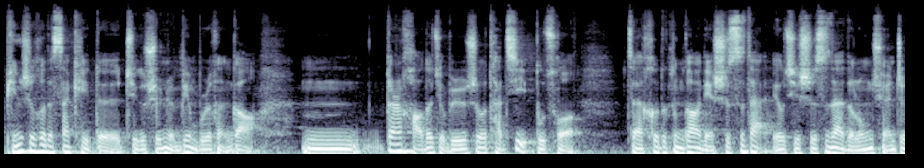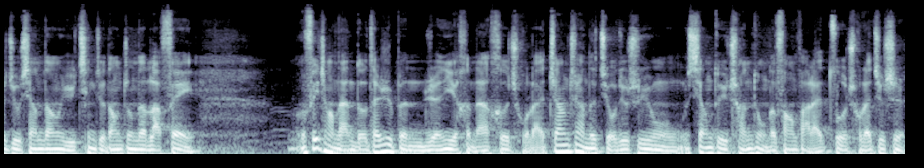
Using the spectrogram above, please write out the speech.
平时喝的 sake 的这个水准并不是很高。嗯，当然好的酒，比如说塔季不错。再喝的更高一点，十四代，尤其十四代的龙泉，这就相当于清酒当中的拉菲，非常难得，在日本人也很难喝出来。这样这样的酒就是用相对传统的方法来做出来，就是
